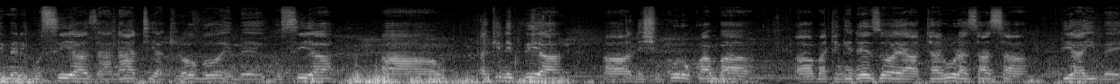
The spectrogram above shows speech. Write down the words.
Imenigusia zahanati ya Kirogo, imegusia uh, lakini pia uh, nishukuru kwamba uh, matengenezo ya TARURA sasa pia ime,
